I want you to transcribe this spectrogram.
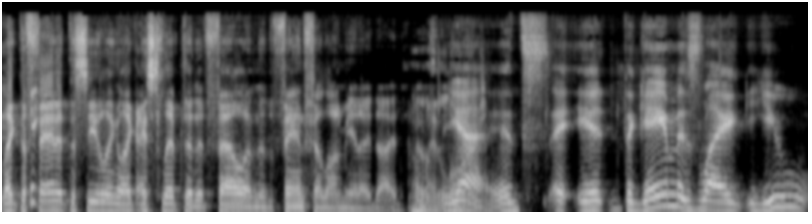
like the fan at the ceiling, like I slipped and it fell, and the fan fell on me and I died. Oh, my Lord. yeah, it's it, it. The game is like you.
